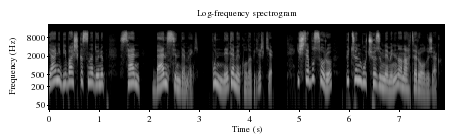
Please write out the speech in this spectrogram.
Yani bir başkasına dönüp sen bensin demek. Bu ne demek olabilir ki? İşte bu soru bütün bu çözümlemenin anahtarı olacak.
